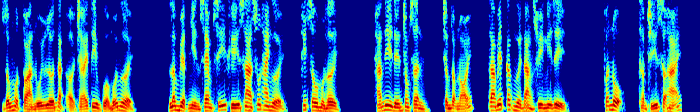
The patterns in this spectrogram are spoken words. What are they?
giống một tòa núi lớn đặt ở trái tim của mỗi người. Lâm việt nhìn xem sĩ khí xa suốt hai người, hít sâu một hơi. Hắn đi đến trong sân, trầm giọng nói, ta biết các ngươi đang suy nghĩ gì. Phẫn nộ, thậm chí sợ hãi.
